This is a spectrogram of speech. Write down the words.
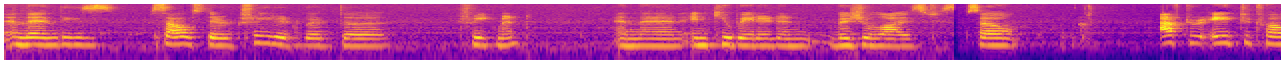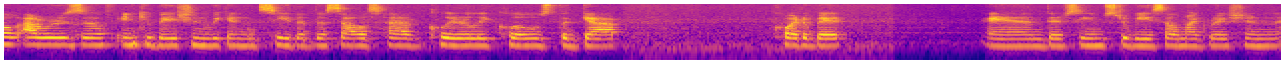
And then these cells, they're treated with the treatment and then incubated and visualized. So after 8 to 12 hours of incubation, we can see that the cells have clearly closed the gap quite a bit and there seems to be cell migration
